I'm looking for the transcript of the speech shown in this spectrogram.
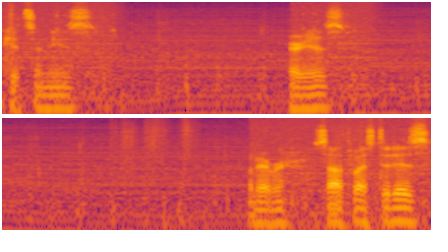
Medkits in these areas. Whatever. Southwest it is.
